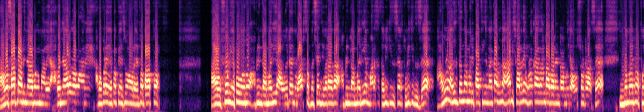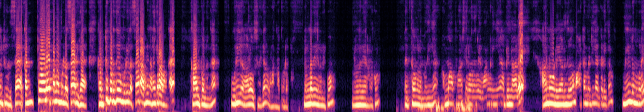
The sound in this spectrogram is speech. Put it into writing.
அவ சாப்பாடு ஞாபகமாவே அவ ஞாபகமாவே அவ கூட எப்ப பேசுவோம் அவளை எப்ப பார்ப்போம். அவ ஃபோன் எப்போ வரும் அப்படின்ற மாதிரி அவர்கிட்ட அந்த வாட்ஸ்அப் மெசேஜ் வராதா அப்படின்ற மாதிரியே மனசு தவிக்குது சார் துடிக்குது சார் அவளும் அதுக்கு தகுந்த மாதிரி பாத்தீங்கன்னாக்கா வந்து ஆஃபீஸ் வரதே உனக்காக தாண்டா வரேன்ற மாதிரி அவர் சொல்றா சார் இந்த மாதிரி போயிட்டு இருக்கு சார் கண்ட்ரோலே பண்ண முடியல சார் கட்டுப்படுத்தவே முடியல சார் அப்படின்னு நினைக்கிறவங்க கால் பண்ணுங்க. உரிய ஆலோசனைகள் வழங்கப்படும். நல்லதே நினைப்போம். நல்லதே நடக்கும். பெத்தவங்களை மதிங்க. அம்மா அப்பா ஆசீர்வாதங்களை வாங்குனீங்க அப்படின்னாலே ஆண்டோடைய அனுகிரகம் ஆட்டோமேட்டிக்காக கிடைக்கும். மீண்டும் உங்களை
